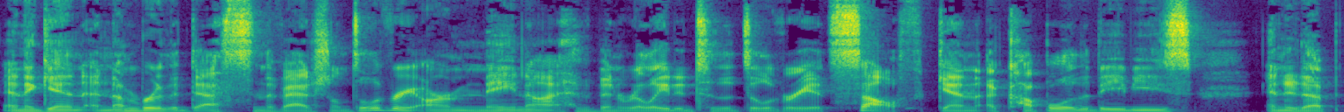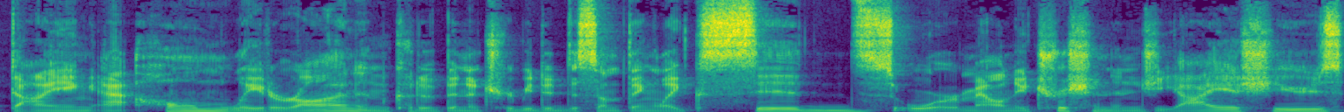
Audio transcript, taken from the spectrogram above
And again, a number of the deaths in the vaginal delivery arm may not have been related to the delivery itself. Again, a couple of the babies ended up dying at home later on and could have been attributed to something like SIDS or malnutrition and GI issues.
